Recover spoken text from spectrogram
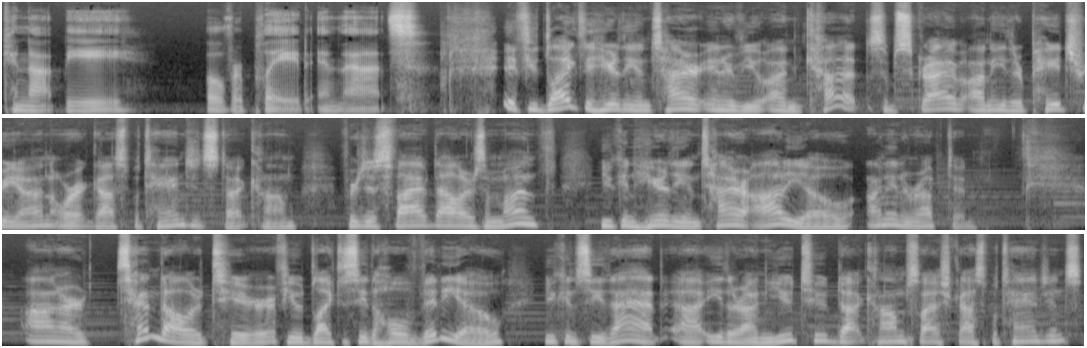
cannot be overplayed in that. If you'd like to hear the entire interview uncut, subscribe on either Patreon or at gospeltangents.com. For just $5 a month, you can hear the entire audio uninterrupted. On our $10 tier, if you would like to see the whole video, you can see that uh, either on youtube.com slash gospeltangents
